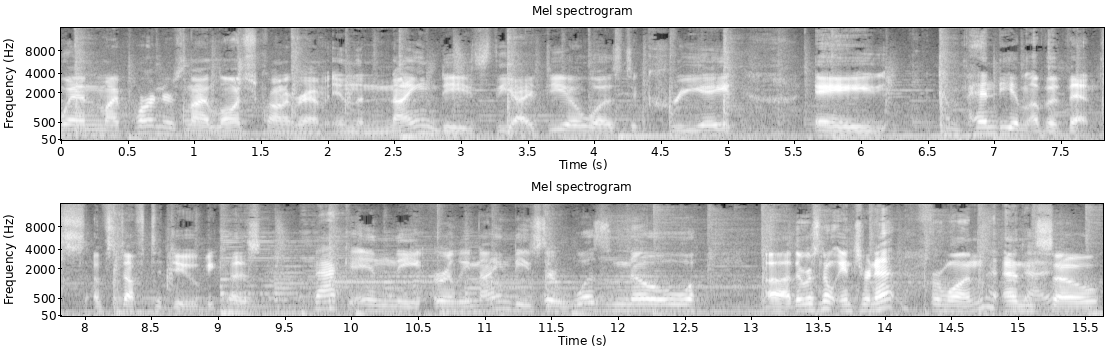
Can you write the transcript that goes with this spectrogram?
When my partners and I launched Chronogram in the 90s, the idea was to create a compendium of events, of stuff to do, because back in the early 90s, there was no. Uh, there was no internet for one, and okay. so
